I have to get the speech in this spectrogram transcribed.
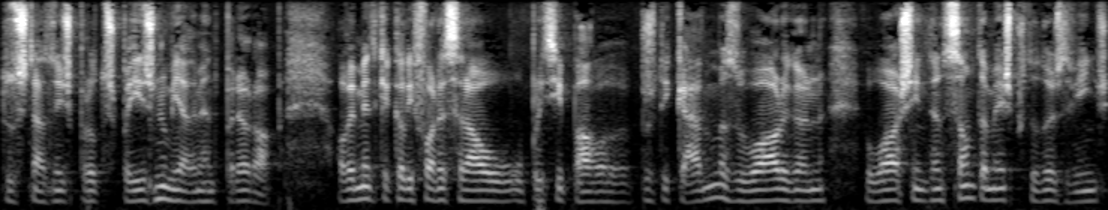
dos Estados Unidos para outros países, nomeadamente para a Europa. Obviamente que a Califórnia será o, o principal prejudicado, mas o Oregon, o Washington são também exportadores de vinhos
